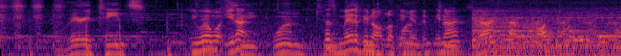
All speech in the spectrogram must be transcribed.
Very tense. You well, what you don't. One, two, Doesn't matter if you're not looking one, at them. You two. know. You know.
